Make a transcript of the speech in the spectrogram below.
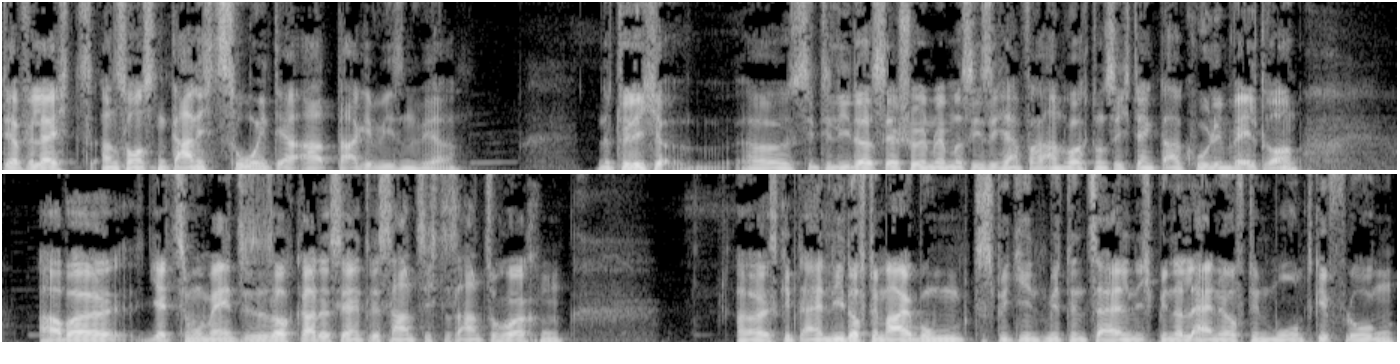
der vielleicht ansonsten gar nicht so in der Art da gewesen wäre. Natürlich äh, sind die Lieder sehr schön, wenn man sie sich einfach anhört und sich denkt, ah cool im Weltraum. Aber jetzt im Moment ist es auch gerade sehr interessant, sich das anzuhorchen. Äh, es gibt ein Lied auf dem Album, das beginnt mit den Zeilen, ich bin alleine auf den Mond geflogen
